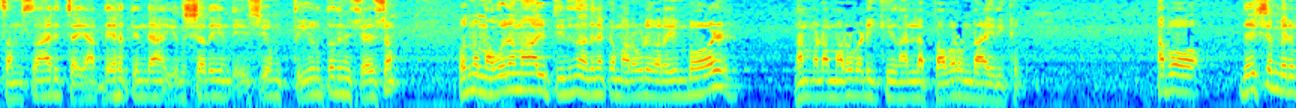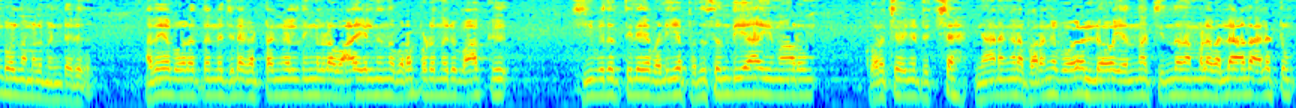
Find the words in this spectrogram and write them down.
സംസാരിച്ച അദ്ദേഹത്തിന്റെ ആ ഈർഷതയും ദേഷ്യവും തീർത്തതിനു ശേഷം ഒന്ന് മൗനമായി മൗനമായിട്ടിരുന്ന് അതിനൊക്കെ മറുപടി പറയുമ്പോൾ നമ്മുടെ മറുപടിക്ക് നല്ല പവർ ഉണ്ടായിരിക്കും. അപ്പോ ദേഷ്യം വരുമ്പോൾ നമ്മൾ മിണ്ടരുത്. അതേപോലെ തന്നെ ചില ഘട്ടങ്ങൾ നിങ്ങളുടെ വായിൽ നിന്ന് പുറപ്പെടുന്ന ഒരു വാക്ക് ജീവിതത്തിലെ വലിയ പ്രതിസന്ധിയായി മാറും. കുറച്ചു കഴിഞ്ഞിട്ട് ഛ ഞാനങ്ങനെ പറഞ്ഞു പോയല്ലോ എന്ന ചിന്ത നമ്മളെ വല്ലാതെ അലട്ടും.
